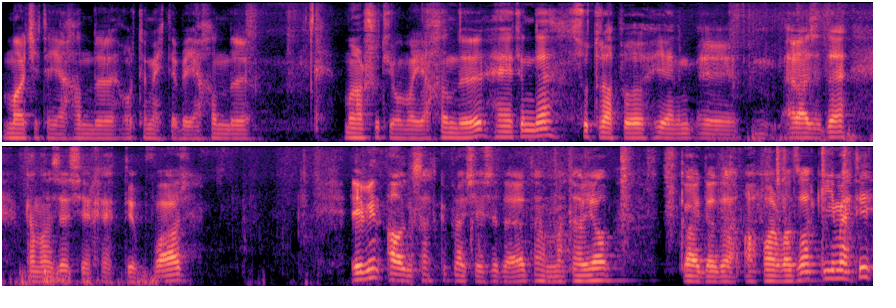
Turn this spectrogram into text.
Marketə yaxındır, orta məktəbə yaxındır. Marşrut yoluna yaxındır. Həyətində su trapı, yəni e, ərazidə kanalizasiya xətti var. Evin alqı-satqı prosesi də tam notarial qaydada aparılacaq. Qiyməti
